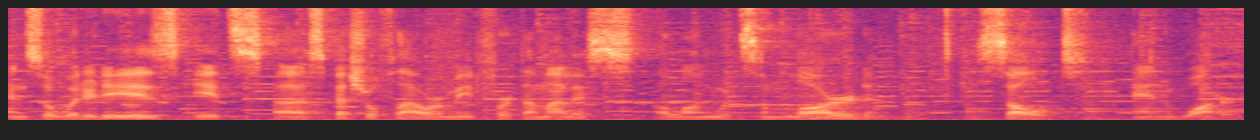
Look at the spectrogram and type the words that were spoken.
And so what it is, it's a special flour made for tamales, along with some lard, salt, and water.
